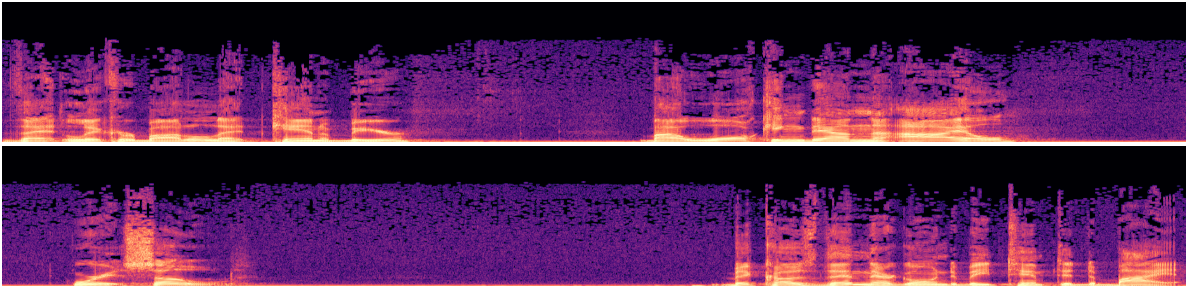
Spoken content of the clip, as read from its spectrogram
that liquor bottle, that can of beer, by walking down the aisle where it's sold because then they're going to be tempted to buy it.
